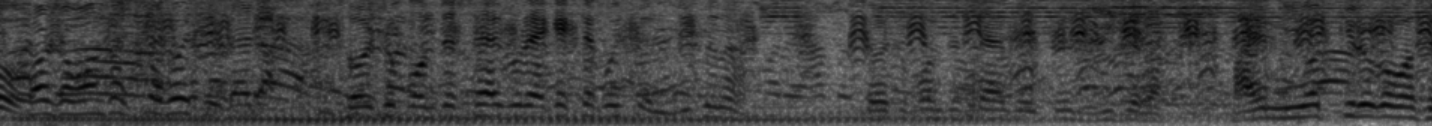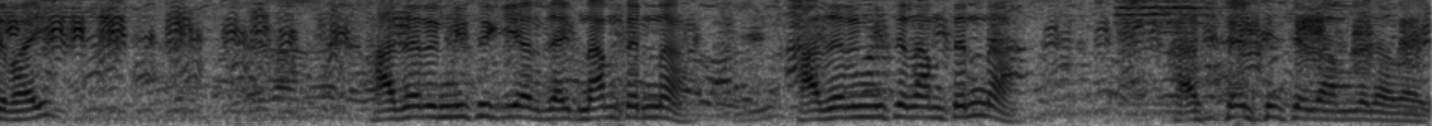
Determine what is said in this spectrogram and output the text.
ও। পঞ্চাশ টাকা এটা ছয়শো পঞ্চাশ টাকা করে এক একটা কইছেন দিছে না? ছয়শো পঞ্চাশ টাকা কইছে দিছে না? ভাই, নিয়ত কীরকম আছে ভাই? হাজারের নিচে কি আর যাই, নামতেন না? হাজারের নিচে নামতেন না? হাজারের নিচে নামবে না ভাই।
